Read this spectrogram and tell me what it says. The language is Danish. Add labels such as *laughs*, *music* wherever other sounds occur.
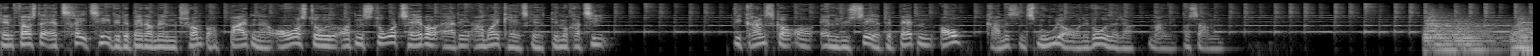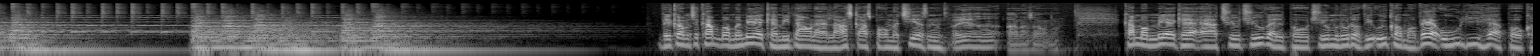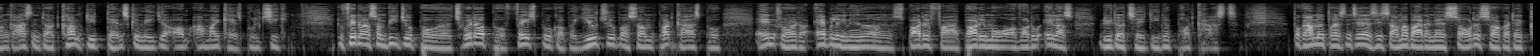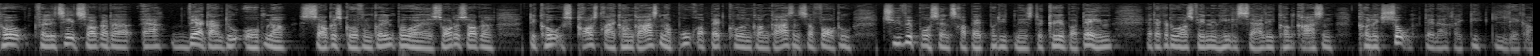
Den første af tre tv-debatter mellem Trump og Biden er overstået, og den store taber er det amerikanske demokrati. Vi grænsker og analyserer debatten og græmmes en smule over niveauet eller mangel på sammen. Velkommen til Kamp om Amerika. Mit navn er Lars Græsborg Mathiasen. Og jeg hedder Anders Agner. Kamp om Amerika er 2020-valg på 20 minutter. Vi udkommer hver uge lige her på kongressen.com, dit danske medier om amerikansk politik. Du finder os som video på øh, Twitter, på Facebook og på YouTube, og som podcast på Android og Apple-enheder, Spotify, Podimo og hvor du ellers lytter til dine podcasts. Programmet præsenteres i samarbejde med sortesokker.dk. Kvalitetssokker, der er hver gang du åbner sokkeskuffen. Gå ind på øh, sortesokker.dk-kongressen og brug rabatkoden kongressen, så får du 20% rabat på dit næste køb. Og dagen, ja, der kan du også finde en helt særlig kongressen kollektion. Den er rigtig lækker.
